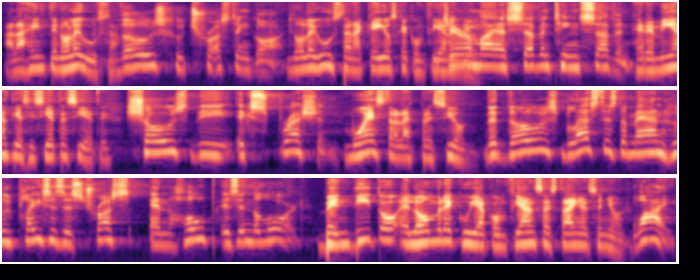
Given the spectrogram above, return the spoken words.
A la gente no le gusta. those who trust in God. No le gustan aquellos que confían Jeremiah en Dios. Jeremiah 17:7 Jeremías 17:7 shows the expression muestra la expresión that those blessed is the man who places his trust and hope is in the Lord. Bendito el hombre cuya confianza está en el Señor. Why?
